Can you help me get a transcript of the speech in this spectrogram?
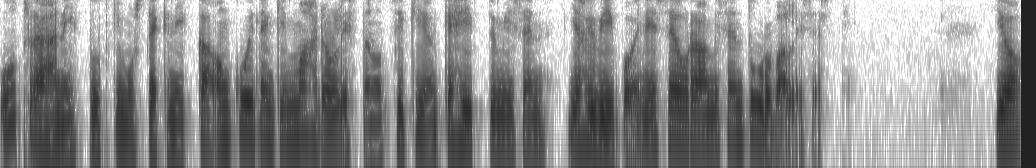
Ultraäänitutkimustekniikka on kuitenkin mahdollistanut sikiön kehittymisen ja hyvinvoinnin seuraamisen turvallisesti. Jo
